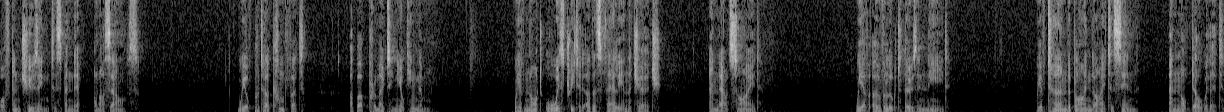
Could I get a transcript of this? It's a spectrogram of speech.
often choosing to spend it on ourselves. We have put our comfort above promoting your kingdom. We have not always treated others fairly in the church and outside. We have overlooked those in need. We have turned a blind eye to sin and not dealt with it.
